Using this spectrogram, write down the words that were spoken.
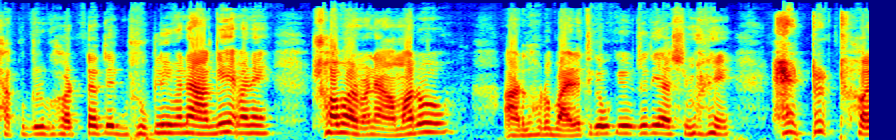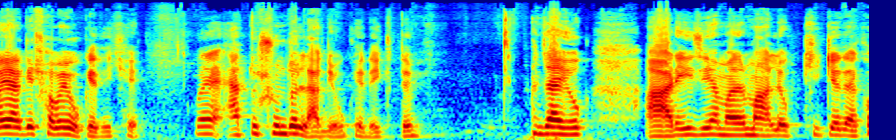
ঠাকুরের ঘরটাতে ঢুকলেই মানে আগে মানে সবার মানে আমারও, আর ধরো বাইরে থেকেও কেউ যদি আসে মানে অ্যাট্রাক্ট হয় আগে সবাই ওকে দেখে। মানে এত সুন্দর লাগে ওকে দেখতে। যাই হোক আর এই যে আমার মা লক্ষ্মীকে দেখো,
